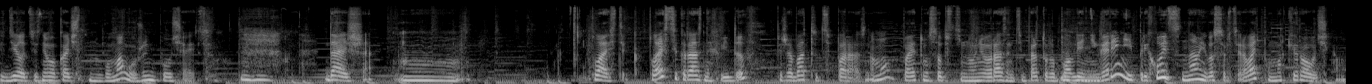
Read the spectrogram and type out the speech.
сделать из него качественную бумагу уже не получается. Mm-hmm. Дальше. Пластик. Пластик разных видов перерабатывается по-разному, поэтому, собственно, у него разная температура плавления mm-hmm. и горения, и приходится нам его сортировать по маркировочкам.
